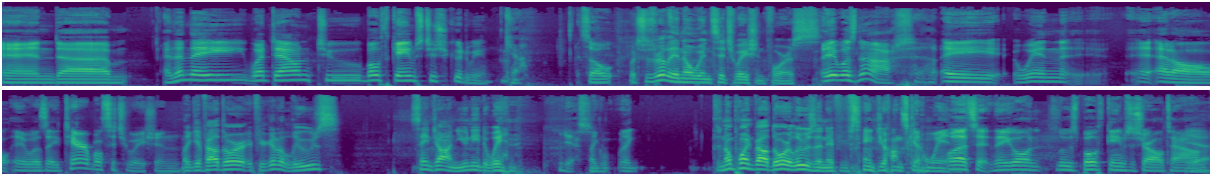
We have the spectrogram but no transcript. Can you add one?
And um, and then they went down to both games to Chicoutimi. Yeah. So Which was really a no-win situation for us. it was not a win at all. It was a terrible situation. Like if Aldor, if you're gonna lose, St. John, you need to win. yes. Like like, there's no point Val-d'Or losing if St. John's gonna win. well, that's it. They go and lose both games to Charlottetown. yeah.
